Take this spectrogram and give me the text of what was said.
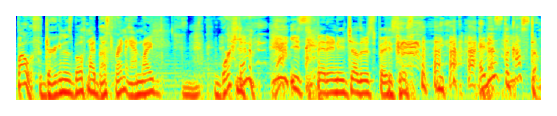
both. Durgan is both my best friend and my worst enemy. Yeah, You spit in each other's faces. it is the custom.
